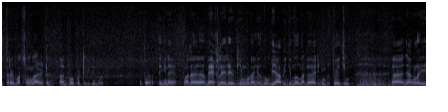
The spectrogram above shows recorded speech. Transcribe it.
ഇത്രയും വർഷങ്ങളായിട്ട് അനുഭവപ്പെട്ടിരിക്കുന്നത്. അപ്പോൾ ഇങ്ങനെ പല മേഖലയിലേക്കും കൂടെ ഒന്ന് വ്യാപിക്കുന്നത് നല്ലതായിരിക്കും. പ്രത്യേകിച്ചും ഞങ്ങൾ ഈ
